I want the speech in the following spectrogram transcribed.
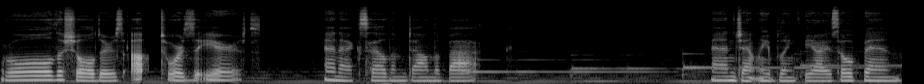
Roll the shoulders up towards the ears and exhale them down the back. And gently blink the eyes open.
